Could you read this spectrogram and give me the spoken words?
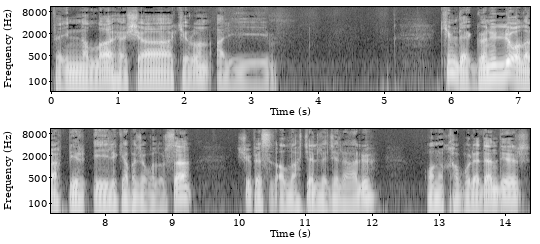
fe innallâhe şakirun alim. Kim de gönüllü olarak bir iyilik yapacak olursa şüphesiz Allah Celle Celaluhu onu kabul edendir,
